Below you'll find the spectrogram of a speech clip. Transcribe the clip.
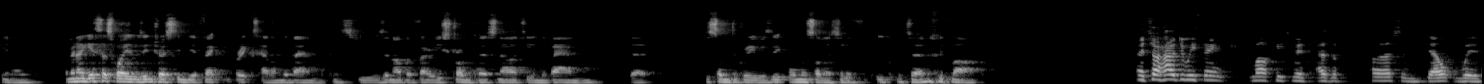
You know, I mean, I guess that's why it was interesting the effect that Brix had on the band because she was another very strong personality in the band that to some degree was almost on a sort of equal terms with Mark. And so, how do we think Marquis Smith, as a person, dealt with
